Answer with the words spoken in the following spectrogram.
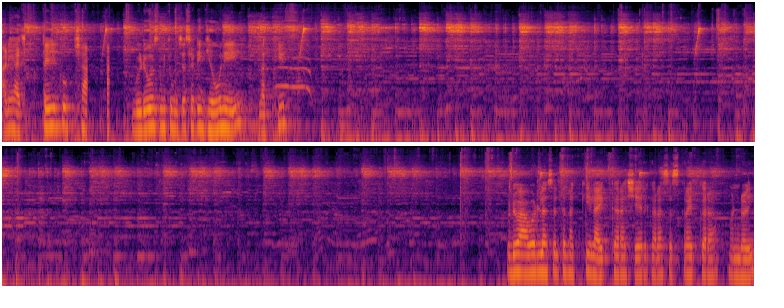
आणि ह्याच्याही खूप छान व्हिडिओज मी तुमच्यासाठी घेऊन येईल नक्कीच. व्हिडिओ आवडला असेल तर नक्की लाईक करा शेअर करा सबस्क्राईब करा मंडळी.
